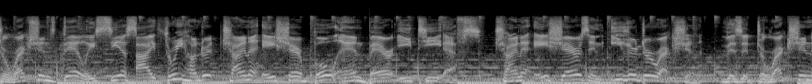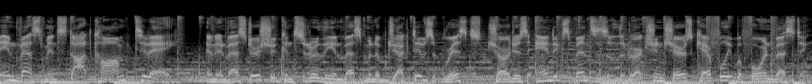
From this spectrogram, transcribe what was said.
Directions Daily CSI 300 China A Share Bull and Bear ETFs. China A shares in either direction. Visit direxioninvestments.com today. An investor should consider the investment objectives, risks, charges, and expenses of the Direxion shares carefully before investing.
